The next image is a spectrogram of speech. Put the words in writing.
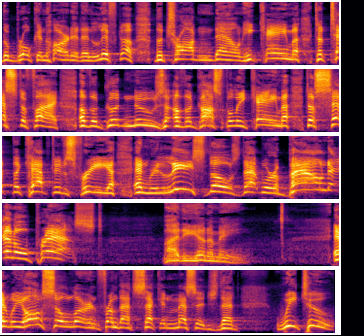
the brokenhearted and lift up the trodden down. He came to testify of the good news of the gospel. He came to set the captives free and release those that were bound and oppressed by the enemy. And we also learned from that second message that we too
